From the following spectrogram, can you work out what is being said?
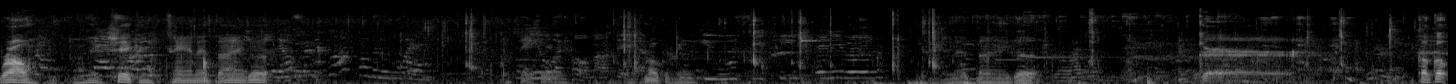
raw. That chicken, tan that thing up. Smoking it. Tan that thing up. Grrr. Coco.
